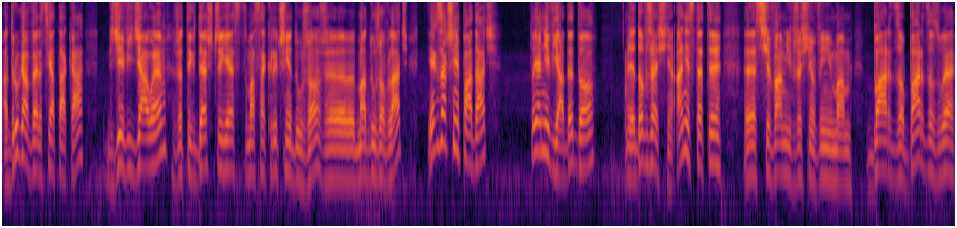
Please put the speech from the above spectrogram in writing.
A druga wersja taka, gdzie widziałem, że tych deszczy jest masakrycznie dużo, że ma dużo wlać. Jak zacznie padać, to ja nie wjadę do, do września. A niestety e, z siewami wrześniowymi mam bardzo, bardzo złe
